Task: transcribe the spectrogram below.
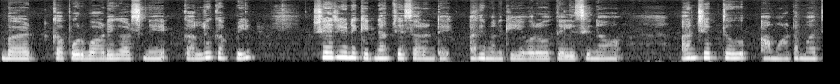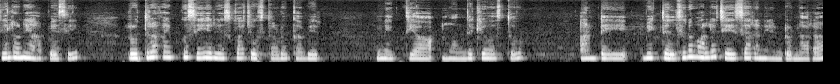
బట్ కపూర్ బాడీగార్డ్స్ని కళ్ళు కప్పి షరీఫ్ని కిడ్నాప్ చేశారంటే అది మనకి ఎవరో తెలిసినా అని చెప్తూ ఆ మాట మధ్యలోనే ఆపేసి రుద్ర వైపుకు సీరియస్గా చూస్తాడు కబీర్. నిత్య ముందుకి వస్తూ అంటే మీకు తెలిసిన వాళ్ళే చేశారని అంటున్నారా?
